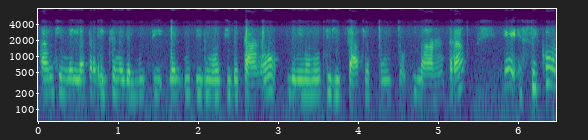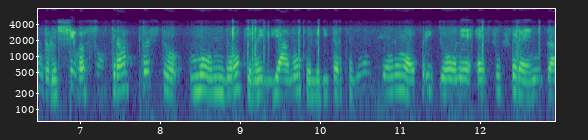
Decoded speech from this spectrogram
anche nella tradizione del, buddhi- del buddismo tibetano venivano utilizzati appunto i mantra. E secondo lo Shiva Sutra questo mondo che noi viviamo, quello di terza dimensione, è prigione, è sofferenza,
